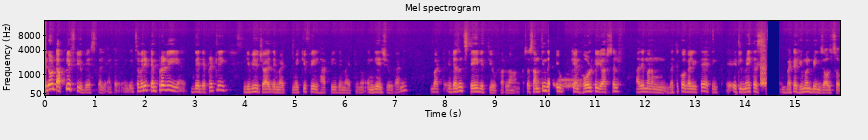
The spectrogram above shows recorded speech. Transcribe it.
Don't uplift you basically అంటే it's very temporary they definitely give you joy they might make you feel happy they might you know engage you కానీ but it doesn't stay with you for long so something that you can hold to your self అది మనం వెతుకోగలిగితే I think it will make us better human beings also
